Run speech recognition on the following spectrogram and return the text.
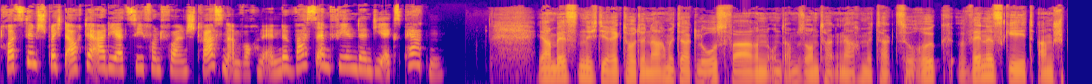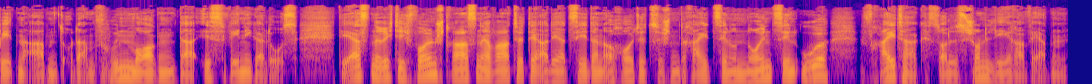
Trotzdem spricht auch der ADAC von vollen Straßen am Wochenende. Was empfehlen denn die Experten? Ja, am besten nicht direkt heute Nachmittag losfahren und am Sonntagnachmittag zurück. Wenn es geht, am späten Abend oder am frühen Morgen, da ist weniger los. Die ersten richtig vollen Straßen erwartet der ADAC dann auch heute zwischen 13 und 19 Uhr. Freitag soll es schon leerer werden.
